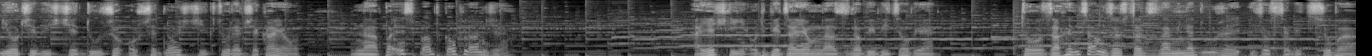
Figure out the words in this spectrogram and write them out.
i oczywiście dużo oszczędności, które czekają na Państwa w Kauflandzie. A jeśli odwiedzają nas nowi widzowie, to zachęcam zostać z nami na dłużej i zostawić suba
